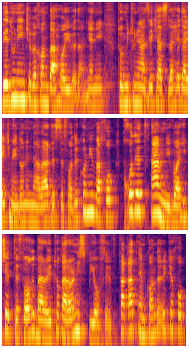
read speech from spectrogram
بدون اینکه بخوان بهایی بدن. یعنی تو می‌تونی از یک اسلحه در یک میدان نبرد استفاده کنی و خب خودت امنی و هیچ اتفاقی برای تو قرار نیست بیفته. فقط امکان داره که خب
